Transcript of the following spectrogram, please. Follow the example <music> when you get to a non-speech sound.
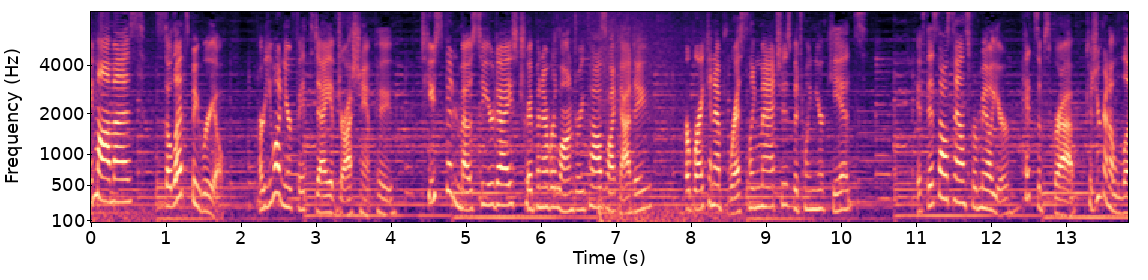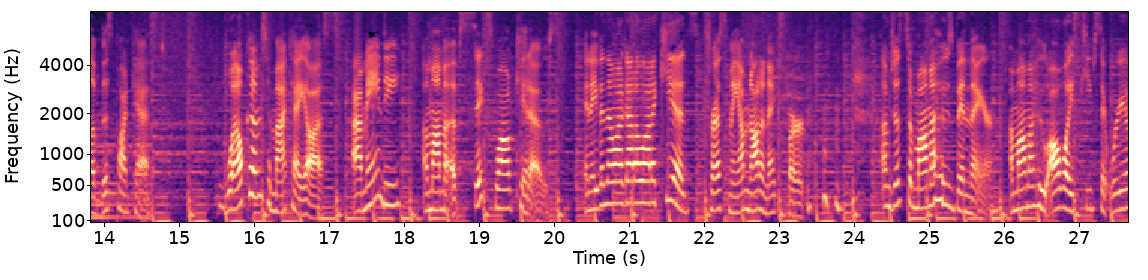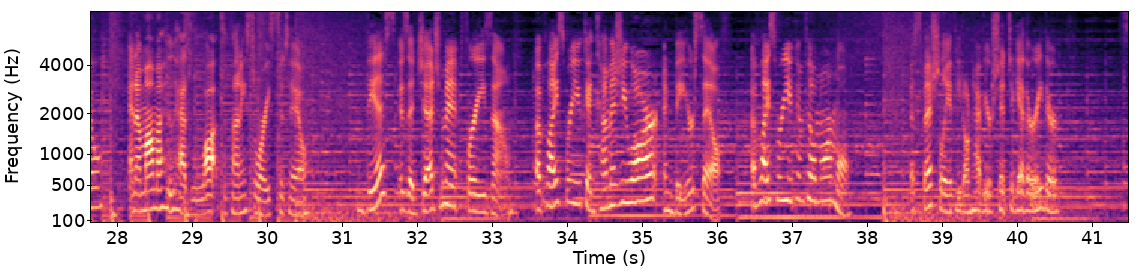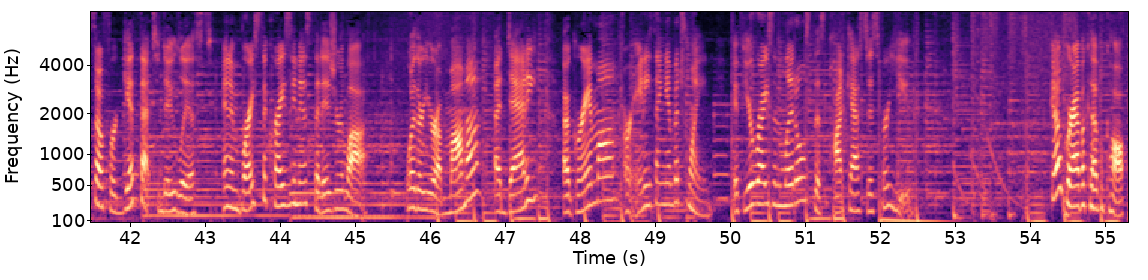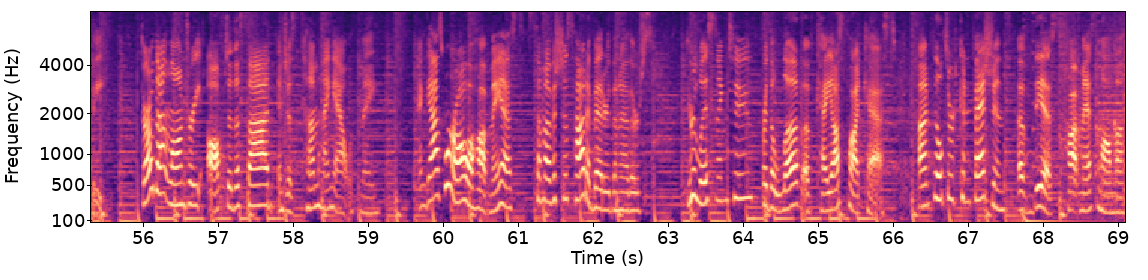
mamas! So let's be real. Are you on your fifth day of dry shampoo? Do you spend most of your days tripping over laundry piles like I do? Or breaking up wrestling matches between your kids? If this all sounds familiar, hit subscribe because you're going to love this podcast. Welcome to my chaos. I'm Andy, a mama of six wild kiddos. And even though I got a lot of kids, trust me, I'm not an expert. <laughs> I'm just a mama who's been there, a mama who always keeps it real, and a mama who has lots of funny stories to tell. This is a judgment free zone, a place where you can come as you are and be yourself, a place where you can feel normal, especially if you don't have your shit together either. So forget that to do list and embrace the craziness that is your life. Whether you're a mama, a daddy, a grandma, or anything in between, if you're raising littles, this podcast is for you. Go grab a cup of coffee. Throw that laundry off to the side and just come hang out with me. And guys, we're all a hot mess. Some of us just hide it better than others. You're listening to For the Love of Chaos podcast, unfiltered confessions of this hot mess mama.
